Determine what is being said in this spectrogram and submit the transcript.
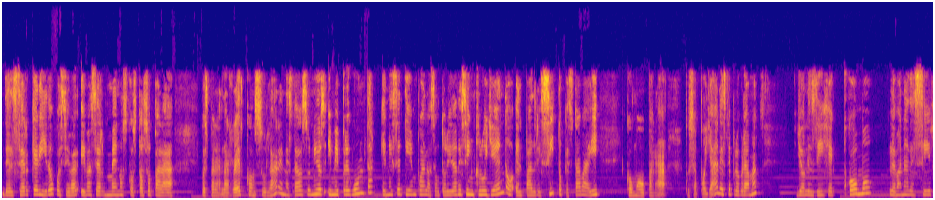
del ser querido pues iba a ser menos costoso para pues para la red consular en Estados Unidos. Y mi pregunta en ese tiempo a las autoridades, incluyendo el padrecito que estaba ahí como para pues apoyar este programa, yo les dije, ¿cómo le van a decir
